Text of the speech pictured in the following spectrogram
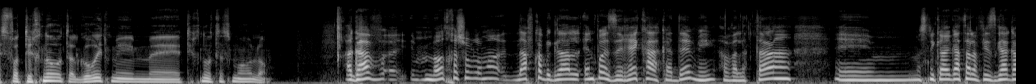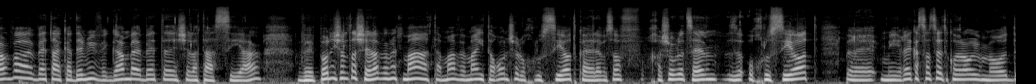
שפות תכנות, אלגוריתמים, אה, תכנות עצמו, לא. אגב, מאוד חשוב לומר, דווקא בגלל, אין פה איזה רקע אקדמי, אבל אתה, אה, מה שנקרא, הגעת לפסגה גם בהיבט האקדמי וגם בהיבט אה, של התעשייה. ופה נשאלת השאלה באמת, מה ההתאמה ומה היתרון של אוכלוסיות כאלה. בסוף חשוב לציין, זה אוכלוסיות מרקע סוציו-אקונומי מאוד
